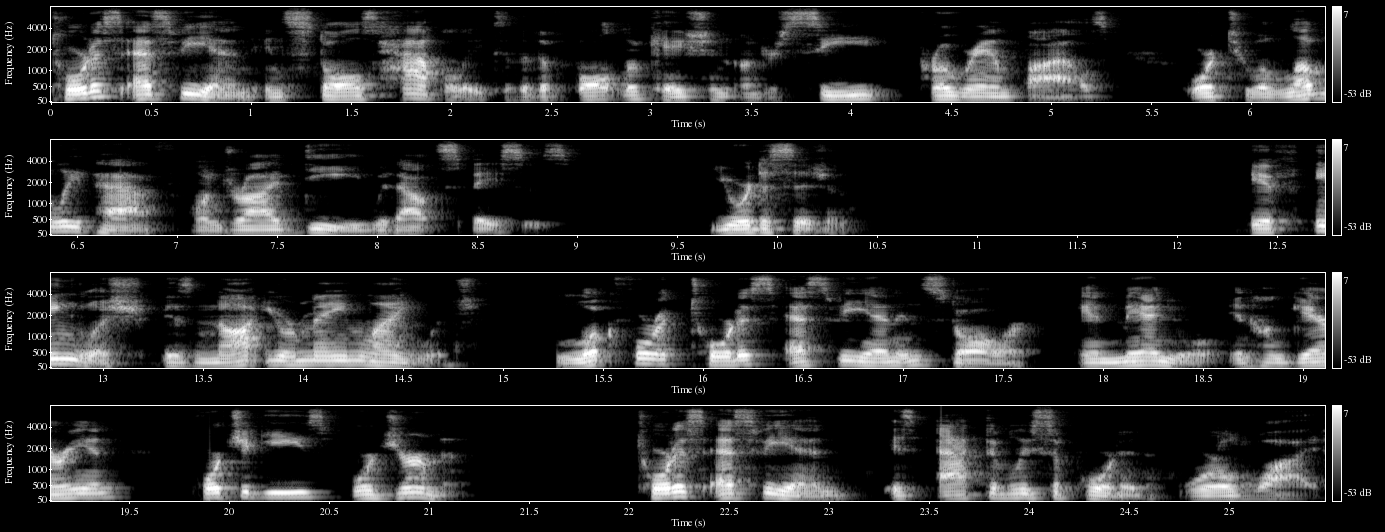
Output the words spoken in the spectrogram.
Tortoise SVN installs happily to the default location under C Program Files or to a lovely path on drive D without spaces. Your decision. If English is not your main language, look for a Tortoise SVN installer and manual in Hungarian, Portuguese, or German. Tortoise SVN is actively supported worldwide.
